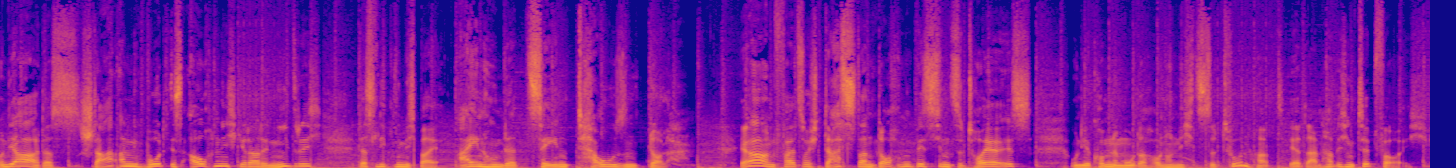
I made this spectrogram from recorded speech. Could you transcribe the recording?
Und ja, das Startangebot ist auch nicht gerade niedrig. Das liegt nämlich bei 110.000 Dollar. Ja, und falls euch das dann doch ein bisschen zu teuer ist und ihr kommenden Montag auch noch nichts zu tun habt, ja, dann habe ich einen Tipp für euch.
